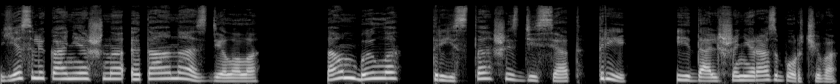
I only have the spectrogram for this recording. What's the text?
Если, конечно, это она сделала. Там было 363, и дальше неразборчиво.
